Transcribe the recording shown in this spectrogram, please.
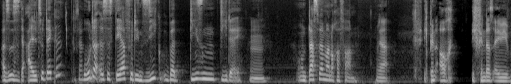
Also ist es der alte Deckel? Ist ja Oder ist es der für den Sieg über diesen D-Day? Und das werden wir noch erfahren. Ja. Ich bin auch, ich finde das irgendwie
